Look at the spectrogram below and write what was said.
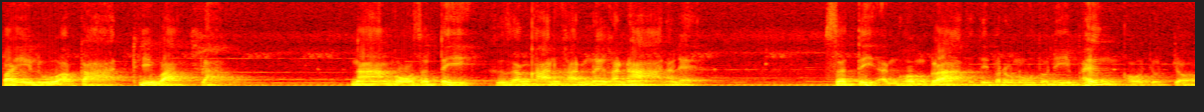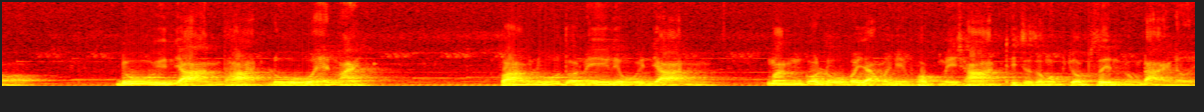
ไปรู้อากาศที่ว่างเปล่า นางโกสติคือสังขารขันในขันห้านั่นแหละสติอันคมกล้าสติปรณูตัวนี้ เพ่งเข้าจดจ่อดูวิญญาณธาตุรู้เห็นไหมความรู้ตัวนี้เรียกวิญญาณ มันก็รู้ไปอย่างไม่มีภพมีชาติที่จะสงบจบสิ้นลงได้เลย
